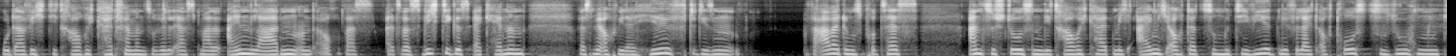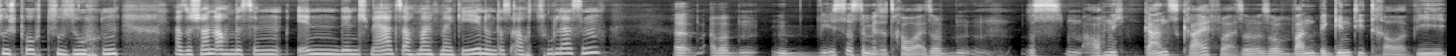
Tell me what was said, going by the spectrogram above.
Wo darf ich die Traurigkeit, wenn man so will, erstmal einladen und auch was als was Wichtiges erkennen, was mir auch wieder hilft, diesen Verarbeitungsprozess anzustoßen, die Traurigkeit mich eigentlich auch dazu motiviert, mir vielleicht auch Trost zu suchen, Zuspruch zu suchen. Also schon auch ein bisschen in den Schmerz auch manchmal gehen und das auch zulassen. Äh, aber m, wie ist das denn mit der Trauer? Also m, das ist auch nicht ganz greifbar. Also so wann beginnt die Trauer? Wie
